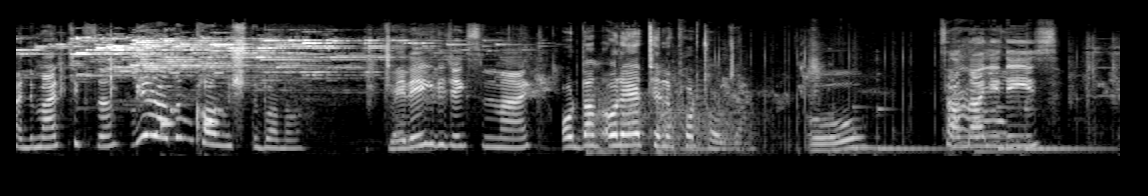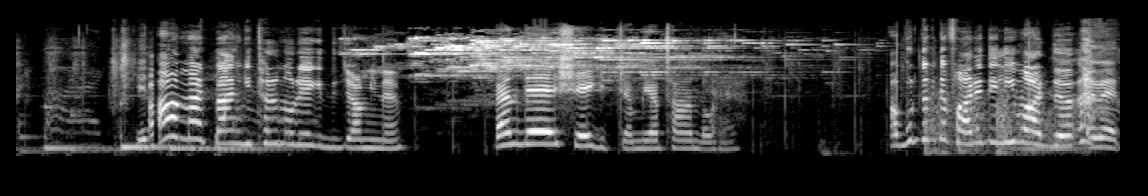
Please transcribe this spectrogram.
Hadi Mert çıksın. Bir adım kalmıştı bana. Nereye gideceksin Mert? Oradan oraya teleport olacağım. Oo. Sandalyedeyiz. Gel- Aa Mert ben gitarın oraya gideceğim yine. Ben de şey gideceğim yatağın oraya. Aa burada bir de fare deliği vardı. Evet.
